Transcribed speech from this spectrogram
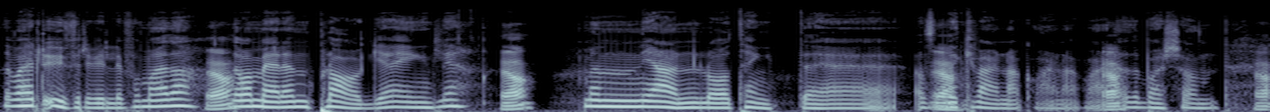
Det var helt ufrivillig for meg, da. Ja. Det var mer en plage, egentlig. Ja. Men hjernen lå og tenkte Altså, Ja. det kverna, kverna, kverna. Det var bare sånn Ja.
